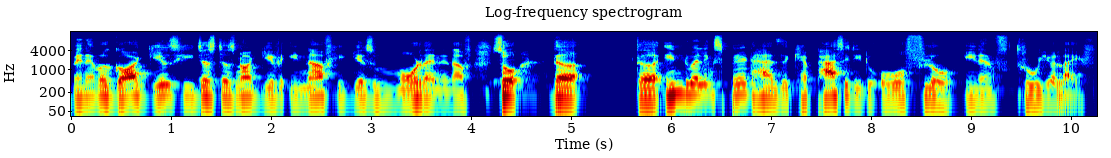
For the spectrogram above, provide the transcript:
Whenever God gives, He just does not give enough, He gives more than enough. So the the indwelling spirit has the capacity to overflow in and through your life.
